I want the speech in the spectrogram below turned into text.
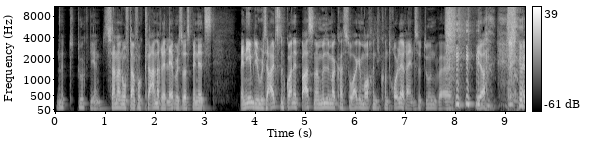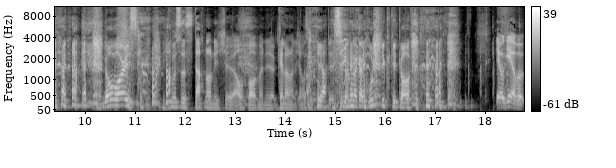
nicht durchgehend. Es sind dann oft einfach kleinere Levels, was wenn jetzt, wenn eben die Results noch gar nicht passen, dann muss ich mir keine Sorge machen, die Kontrolle reinzutun, weil ja. no worries. Ich muss das Dach noch nicht äh, aufbauen, wenn der Keller noch nicht ausgepumpt Ja, ist. ich habe noch kein Grundstück gekauft. Ja, okay, aber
